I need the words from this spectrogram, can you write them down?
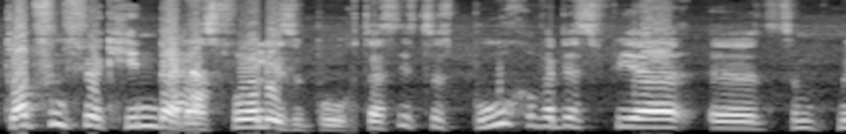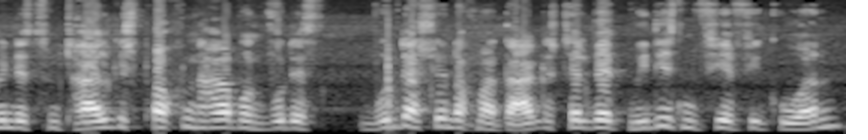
Klopfen für Kinder, ja. das Vorlesebuch. Das ist das Buch, über das wir äh, zumindest zum Teil gesprochen haben und wo das wunderschön nochmal dargestellt wird mit diesen vier Figuren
